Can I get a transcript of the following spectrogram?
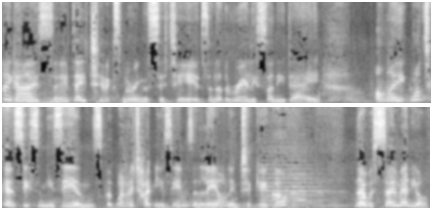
Hi guys, so day two exploring the city. It's another really sunny day. I want to go and see some museums, but when I type museums in Lyon into Google, there were so many of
